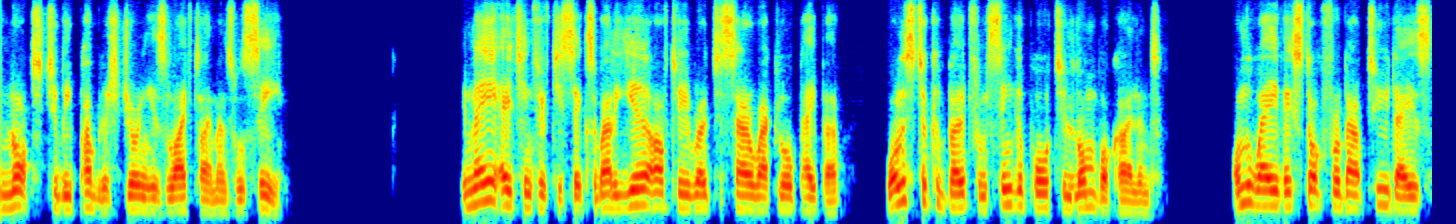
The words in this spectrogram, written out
not to be published during his lifetime, as we'll see. In May 1856, about a year after he wrote his Sarawak law paper, Wallace took a boat from Singapore to Lombok Island. On the way, they stopped for about two days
